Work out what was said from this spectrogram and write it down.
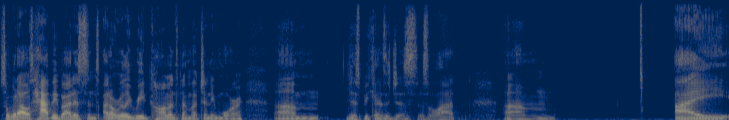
So what I was happy about is since I don't really read comments that much anymore, um, just because it just is a lot. Um, I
